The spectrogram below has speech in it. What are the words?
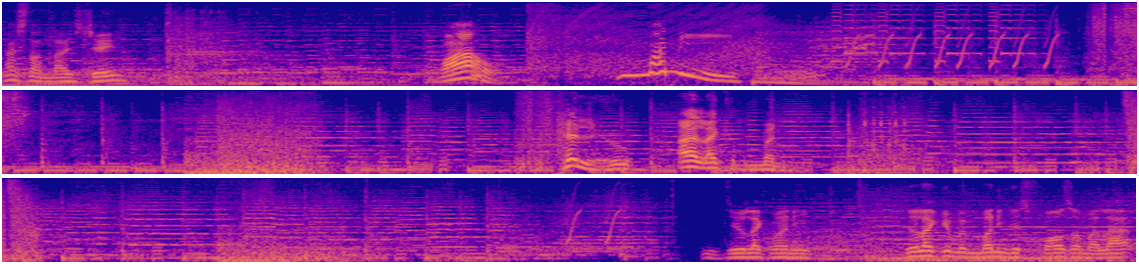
That's not nice, Jane. Wow. Money. Hello. I like money. Do you like money? Do you like it when money just falls on my lap?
